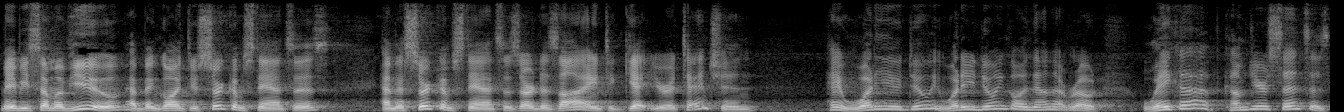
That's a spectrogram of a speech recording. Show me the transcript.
Maybe some of you have been going through circumstances, and the circumstances are designed to get your attention. Hey, what are you doing? What are you doing going down that road? Wake up, come to your senses.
